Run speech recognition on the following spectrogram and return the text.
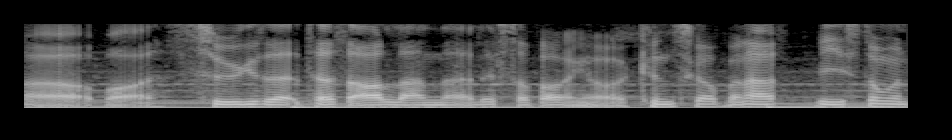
å bare suge til seg all den eh, livserfaringen og kunnskapen her. Visdommen.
